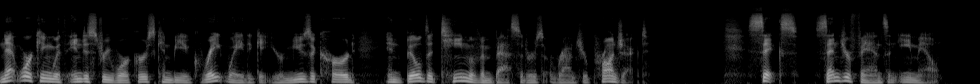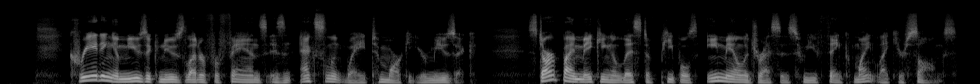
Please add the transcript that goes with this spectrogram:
Networking with industry workers can be a great way to get your music heard and build a team of ambassadors around your project. 6. Send your fans an email. Creating a music newsletter for fans is an excellent way to market your music. Start by making a list of people's email addresses who you think might like your songs.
